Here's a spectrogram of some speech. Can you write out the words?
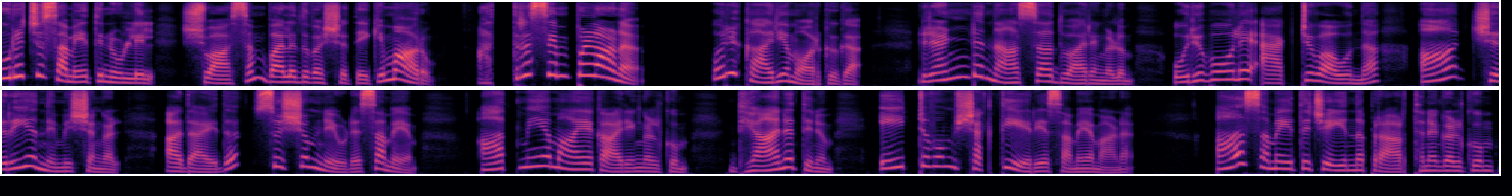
കുറച്ചു സമയത്തിനുള്ളിൽ ശ്വാസം വലതുവശത്തേക്ക് മാറും. അത്ര സിമ്പിളാണ്. ഒരു കാര്യം ഓർക്കുക. രണ്ട് നാസാദ്വാരങ്ങളും ഒരുപോലെ ആക്റ്റീവ് ആവുന്ന ആ ചെറിയ നിമിഷങ്ങൾ അതായത് സുഷുമ്നയുടെ സമയം ആത്മീയമായ കാര്യങ്ങൾക്കും ധ്യാനത്തിനും ഏറ്റവും ശക്തിയേറിയ സമയമാണ്. ആ സമയത്ത് ചെയ്യുന്ന പ്രാർത്ഥനകൾക്കും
